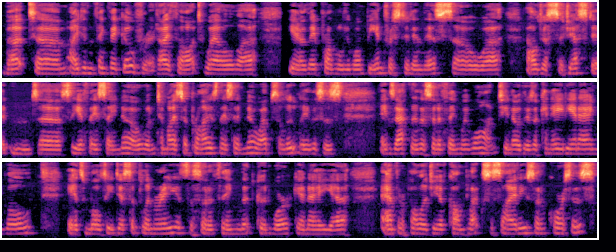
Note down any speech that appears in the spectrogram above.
but um, I didn't think they'd go for it. I thought, well, uh, you know, they probably won't be interested in this, so uh, I'll just suggest it and uh, see if they say no. And to my surprise, they said, no, absolutely. This is exactly the sort of thing we want. You know, there's a Canadian angle. It's multidisciplinary. It's the sort of thing that could work in a uh, anthropology of complex society sort of courses.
